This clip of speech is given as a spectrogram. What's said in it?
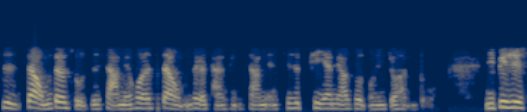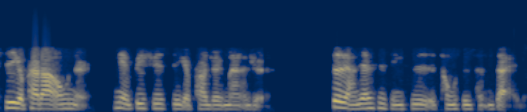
是在我们这个组织下面，或者在我们这个产品下面，其实 P M 要做的东西就很多。你必须是一个 product owner，你也必须是一个 project manager，这两件事情是同时存在的。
